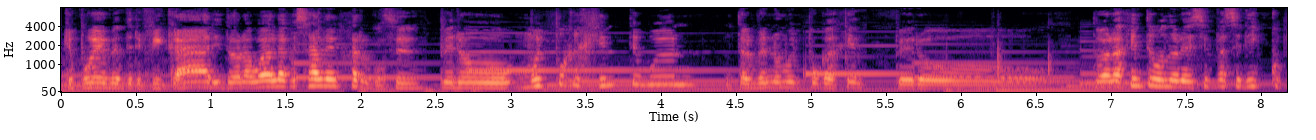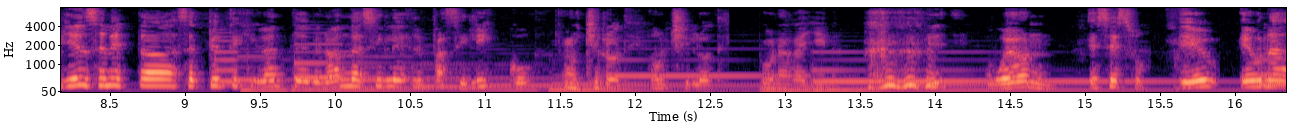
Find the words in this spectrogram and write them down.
que puede petrificar y toda la weá la que sale en Hargo. Sí. Pero muy poca gente, weón. Tal vez no muy poca gente, pero. Toda la gente cuando le decís basilisco piensa en esta serpiente gigante, pero anda a decirle el basilisco Un chilote, a un chilote. una gallina. Eh, weón, es eso. Es, es una,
